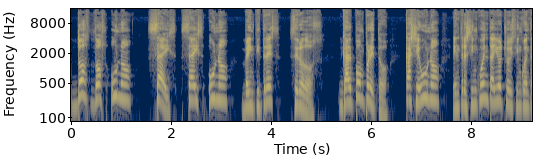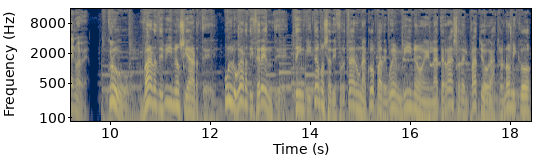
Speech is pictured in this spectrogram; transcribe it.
221-661-2302. Galpón Preto, calle 1, entre 58 y 59. Cru, bar de vinos y arte. Un lugar diferente. Te invitamos a disfrutar una copa de buen vino en la terraza del patio gastronómico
